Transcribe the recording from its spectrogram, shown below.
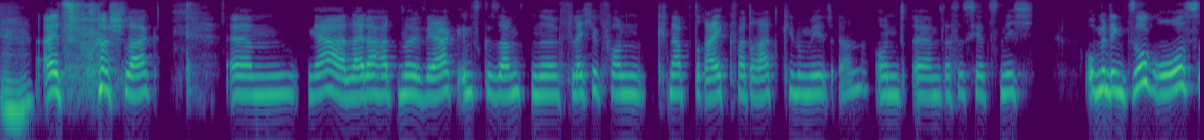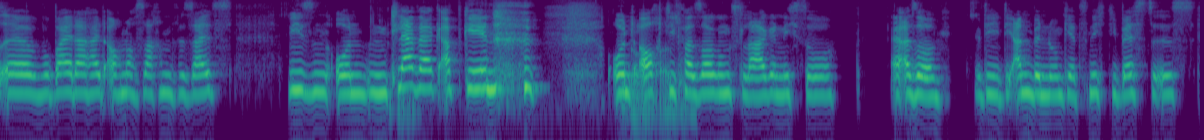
Mhm. als Vorschlag. Ähm, ja, leider hat Neuwerk insgesamt eine Fläche von knapp drei Quadratkilometern und ähm, das ist jetzt nicht unbedingt so groß, äh, wobei da halt auch noch Sachen für Salzwiesen und ein Klärwerk abgehen und Genau, auch die also- Versorgungslage nicht so, äh, also die, die Anbindung jetzt nicht die beste ist.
